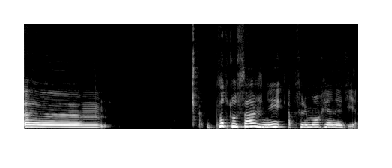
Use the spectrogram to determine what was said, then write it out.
Euh, pour tout ça, je n'ai absolument rien à dire.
